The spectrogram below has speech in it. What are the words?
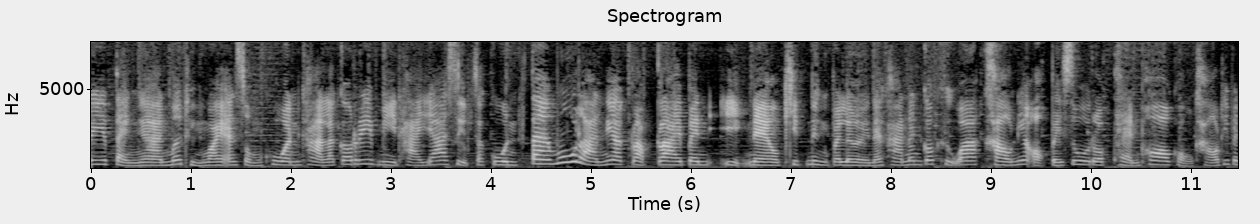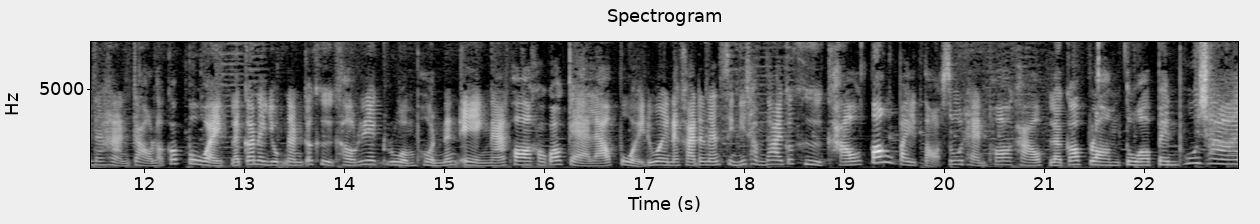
รีบแต่งงานเมื่อถึงวัยอันสมควรค่ะ แล้วก็รีบมีทายาทสืบสกุล แต่มู่หลานเนี่ยกลับกลายเป็นอีกแนวคิดหนึ่งไปเลยนะคะ นั่นก็คือว่าเขาเนี่ยออกไปสู้รบแทนพ่อของเขาที่เป็นทหารเก่าแล้วก็ป่วย แล้วก็ในยุคนั้นก็คือเขาเรียกรวมพลนั่นเองนะ พ่อเขาก็แก่แล้วป่วยด้วยนะคะ ดังนั้นสิ่งที่ทำได้ก็คือเขาต้องไปต่อสู้แทนพ่อเขา แล้วก็ปลอมตัวเป็นผู้ชาย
